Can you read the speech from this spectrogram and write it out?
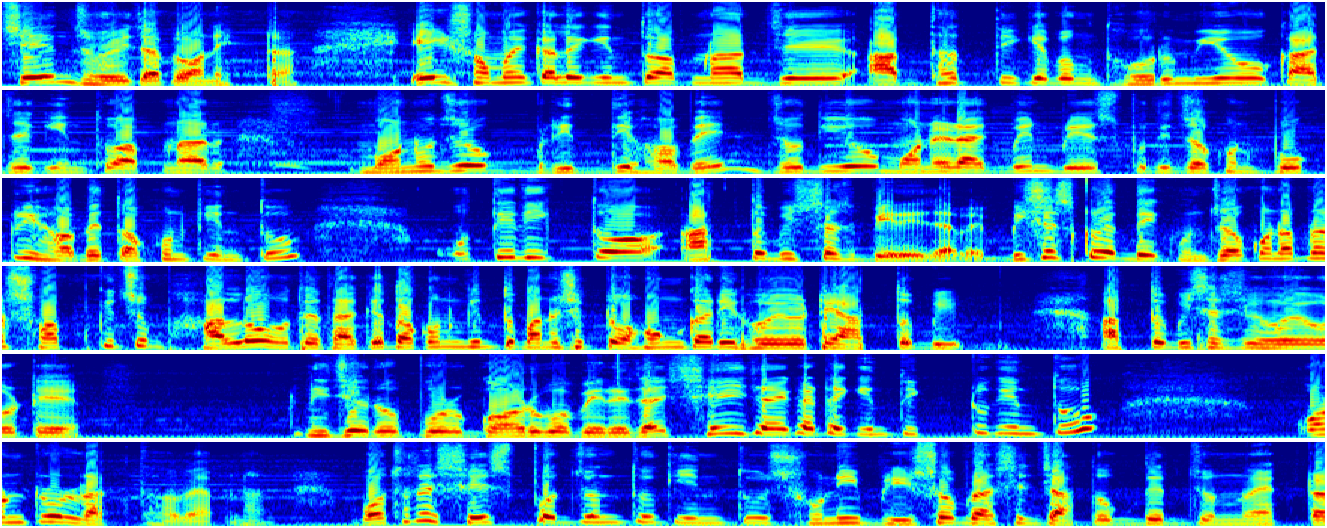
চেঞ্জ হয়ে যাবে অনেকটা। এই সময়কালে কিন্তু আপনার যে আধ্যাত্মিক এবং ধর্মীয় কাজে কিন্তু আপনার মনোযোগ বৃদ্ধি হবে। যদিও মনে রাখবেন, বৃহস্পতি যখন বকরি হবে, তখন কিন্তু অতিরিক্ত আত্মবিশ্বাস বেড়ে যাবে। বিশেষ করে দেখুন, যখন আপনার সব কিছু ভালো হতে থাকে, তখন কিন্তু মানুষ একটু অহংকারী হয়ে ওঠে, আত্মবি, আত্মবিশ্বাসী হয়ে ওঠে, নিজের ওপর গর্ব বেড়ে যায়। সেই জায়গাটা কিন্তু একটু কিন্তু কন্ট্রোল রাখতে হবে আপনার। বছরের শেষ পর্যন্ত কিন্তু শনি বৃষভ রাশির জাতকদের জন্য একটা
